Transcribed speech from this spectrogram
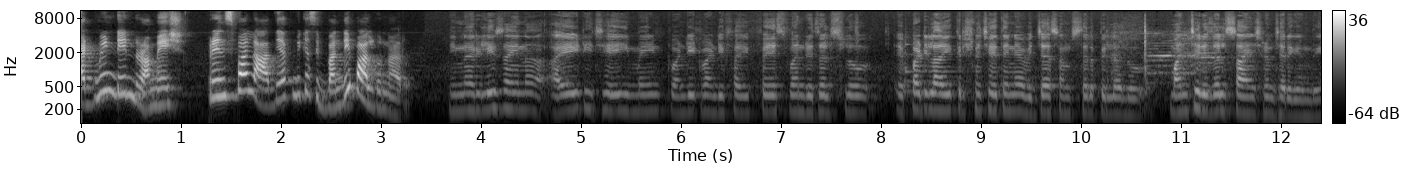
admin dean Ramesh principal ఆధ్యాత్మిక సిబ్బంది పాల్గొన్నారు. నిన్న రిలీజ్ అయిన IIT JEE main twenty twenty five phase one రిజల్ట్స్లో ఎప్పటిలాగే కృష్ణ చైతన్య విద్యా సంస్థల పిల్లలు మంచి రిజల్ట్స్ సాధించడం జరిగింది.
